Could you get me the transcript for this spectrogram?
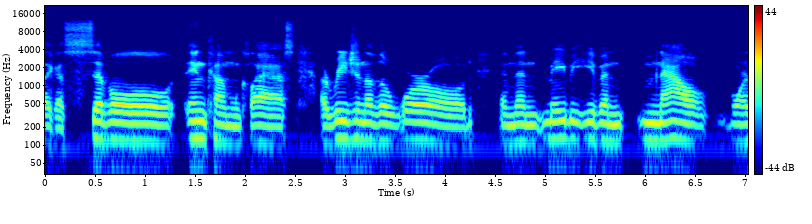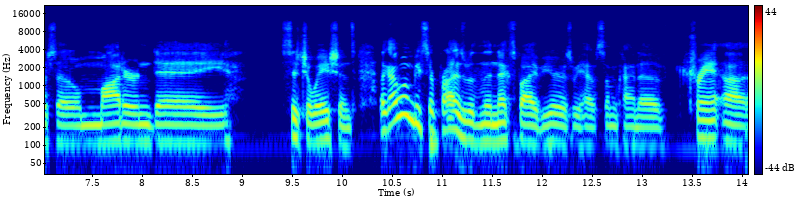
like a civil income class a region of the world and then maybe even now more so modern day situations like i wouldn't be surprised within the next five years we have some kind of tran uh,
